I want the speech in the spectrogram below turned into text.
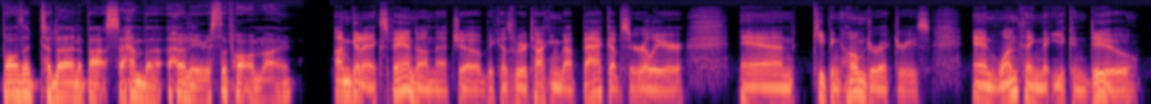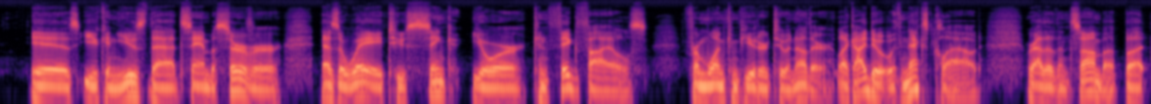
bothered to learn about Samba earlier, is the bottom line. I'm going to expand on that, Joe, because we were talking about backups earlier and keeping home directories. And one thing that you can do is you can use that Samba server as a way to sync your config files from one computer to another. Like I do it with Nextcloud rather than Samba, but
